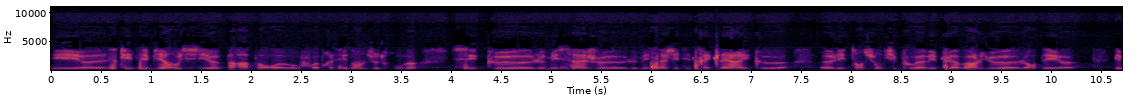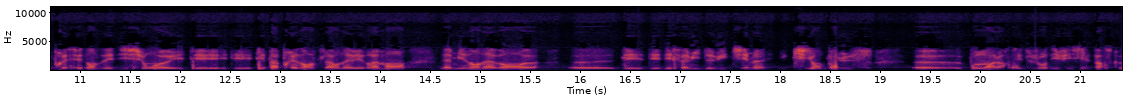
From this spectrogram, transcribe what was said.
Et euh, ce qui était bien aussi euh, par rapport euh, aux fois précédentes, je trouve, c'est que euh, le message euh, le message était très clair et que euh, les tensions qui avaient pu avoir lieu euh, lors des euh, précédentes éditions euh, étaient, étaient pas présentes là. On avait vraiment la mise en avant euh, euh, des, des, des familles de victimes qui en plus euh, bon alors c'est toujours difficile parce que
